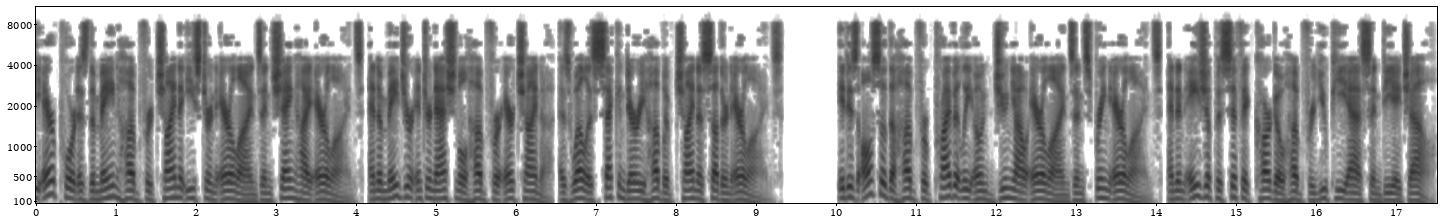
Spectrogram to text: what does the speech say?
The airport is the main hub for China Eastern Airlines and Shanghai Airlines, and a major international hub for Air China, as well as secondary hub of China Southern Airlines. It is also the hub for privately owned Juneyao Airlines and Spring Airlines, and an Asia-Pacific cargo hub for UPS and DHL.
